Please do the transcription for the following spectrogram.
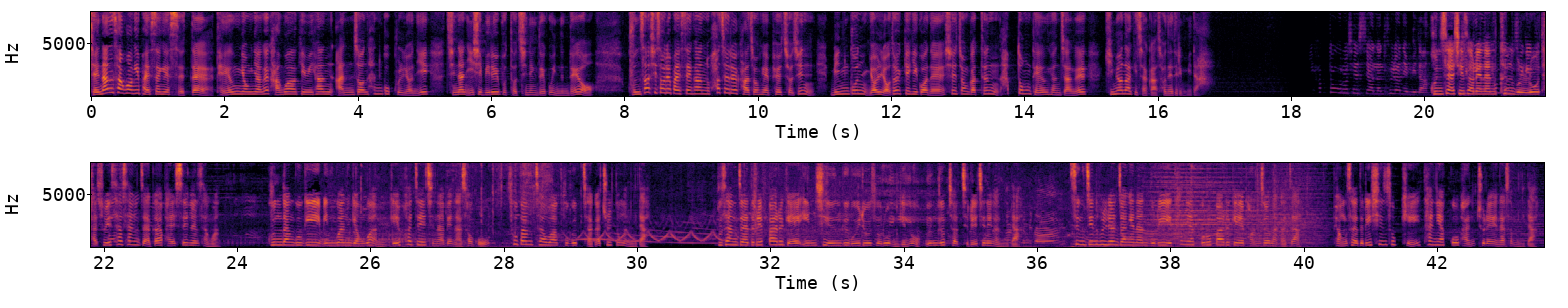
재난 상황이 발생했을 때 대응 역량을 강화하기 위한 안전 한국 훈련이 지난 21일부터 진행되고 있는데요. 군사시설에 발생한 화재를 가정해 펼쳐진 민군 18개 기관의 실전 같은 합동 대응 현장을 김연아 기자가 전해드립니다. 군사시설에 난 큰 불로 다수의 사상자가 발생한 상황. 군 당국이 민관경과 함께 화재 진압에 나서고 소방차와 구급차가 출동합니다. 부상자들을 빠르게 임시 응급 의료소로 옮긴 후 응급 처치를 진행합니다. 승진 훈련장에 난 불이 탄약고로 빠르게 번져나가자 병사들이 신속히 탄약고 반출에 나섭니다.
